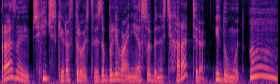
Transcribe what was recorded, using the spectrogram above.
разные психические расстройства и заболевания и особенности характера и думают, а,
